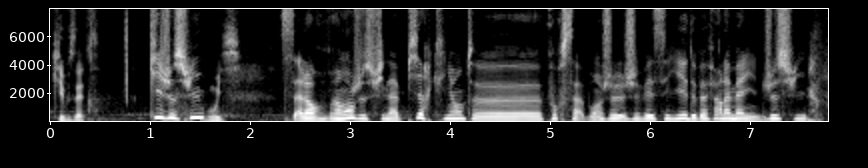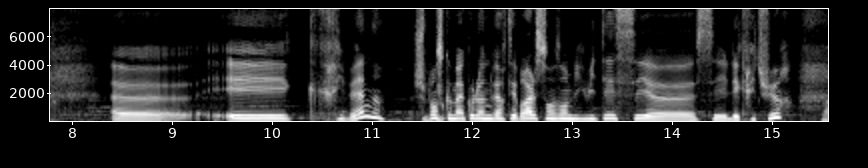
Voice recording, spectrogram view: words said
qui vous êtes. Qui je suis Oui. Alors vraiment, je suis la pire cliente pour ça. Bon, je, je, vais essayer de ne pas faire la maline. Je suis écrivaine. Je pense que ma colonne vertébrale, sans ambiguïté, c'est l'écriture. Ouais.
